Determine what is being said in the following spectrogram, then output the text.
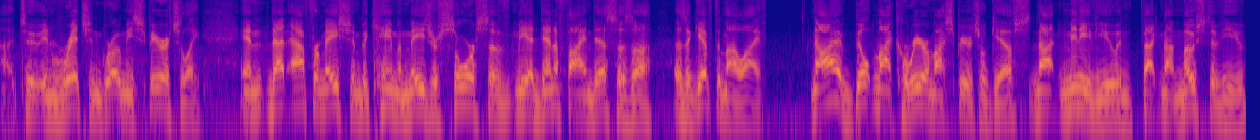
uh, to enrich and grow me spiritually. And that affirmation became a major source of me identifying this as a, as a gift in my life. Now, I have built my career on my spiritual gifts. Not many of you, in fact, not most of you,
